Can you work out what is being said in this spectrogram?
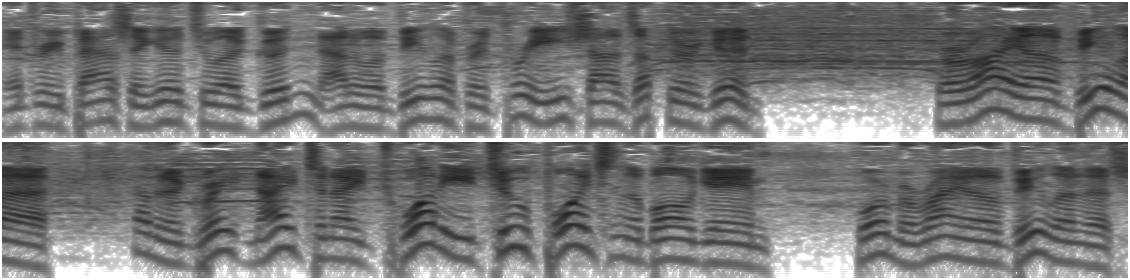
Entry pass they get to a Gooden. Now to Avila for three. Shots up there good. Mariah Avila having a great night tonight. 22 points in the ball game for Mariah Avila. And that's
